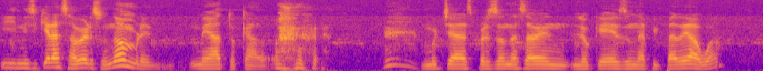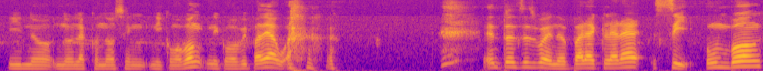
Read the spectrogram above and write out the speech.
y ni siquiera saber su nombre me ha tocado. Muchas personas saben lo que es una pipa de agua y no, no la conocen ni como bong ni como pipa de agua. Entonces, bueno, para aclarar, sí, un bong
